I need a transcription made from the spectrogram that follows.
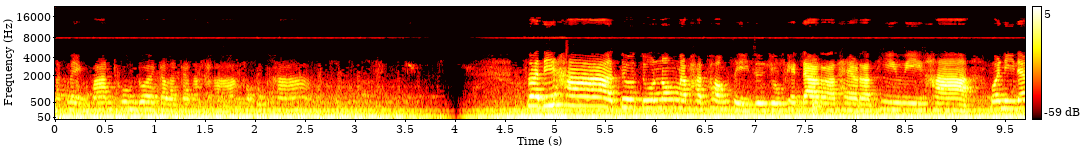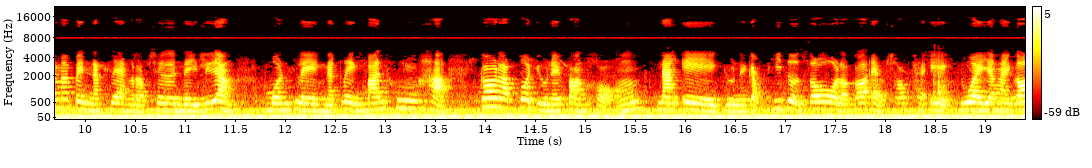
นักเลงบ้านทุ่งด้วยกันละกันนะคะ ขอบคุณค่ะ สวัสดีค่ะ จูจูนงนภัทรทองศรีจูจูเพชรดาราไทยรัฐทีวีค่ะ วันนี้ได้มาเป็นนักแสดงรับเชิญในเรื่องมนเพลงนักเลงบ้านทุ่งค่ะ ก็รับบทอยู่ในฝั่งของนางเอกอยู่ในกับพี่โจโจ้แล้วก็แอบชอบพระเอกด้วยยังไงก็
